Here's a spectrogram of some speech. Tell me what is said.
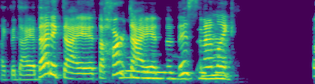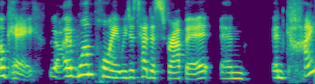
like the diabetic diet, the heart diet, the mm, this. And yeah. I'm mm-hmm. like, okay at one point we just had to scrap it and and kind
